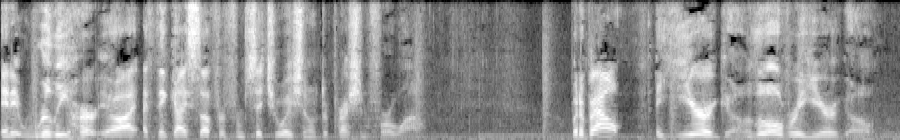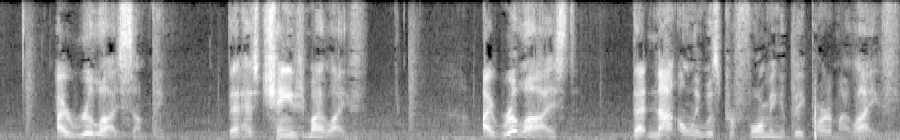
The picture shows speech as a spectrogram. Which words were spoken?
and it really hurt. You know, I, I think I suffered from situational depression for a while. But about a year ago, a little over a year ago, I realized something that has changed my life. I realized that not only was performing a big part of my life,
